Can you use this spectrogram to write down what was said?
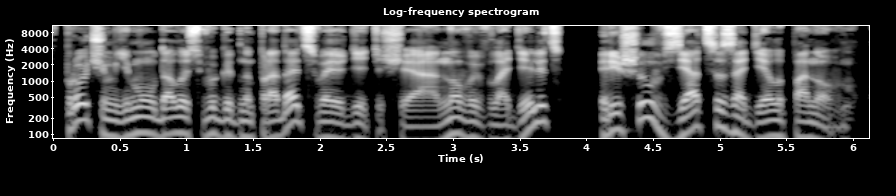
Впрочем, ему удалось выгодно продать свое детище, а новый владелец решил взяться за дело по-новому.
